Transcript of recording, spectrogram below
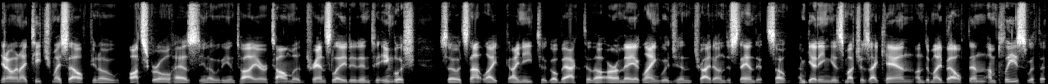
you know, and I teach myself, you know, ArtScroll has, you know, the entire Talmud translated into English. So it's not like I need to go back to the Aramaic language and try to understand it. So I'm getting as much as I can under my belt and I'm pleased with it.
